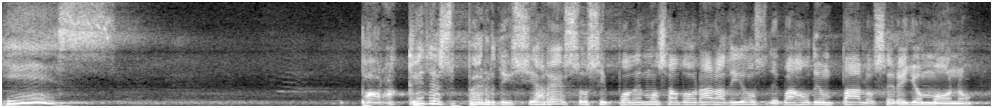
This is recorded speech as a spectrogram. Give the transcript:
Yes. ¿Para qué desperdiciar eso si podemos adorar a Dios debajo de un palo? ¿Seré yo mono?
